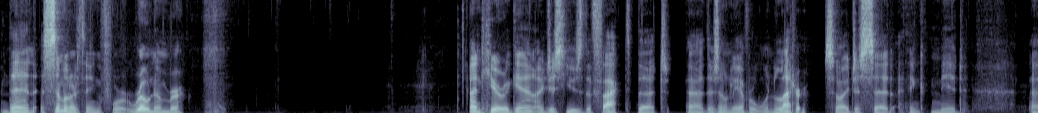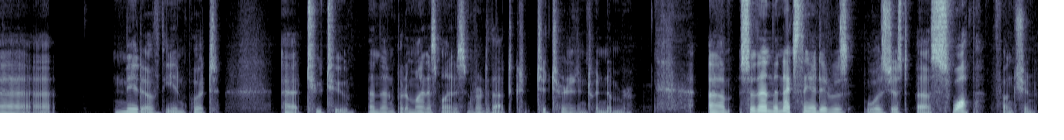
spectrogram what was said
then a similar thing for row number. And here again, I just use the fact that uh, there's only ever one letter. So I just said, I think mid uh, mid of the input uh, 2, 2, and then put a minus minus in front of that to, to turn it into a number. Um, so then the next thing I did was was just a swap function,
